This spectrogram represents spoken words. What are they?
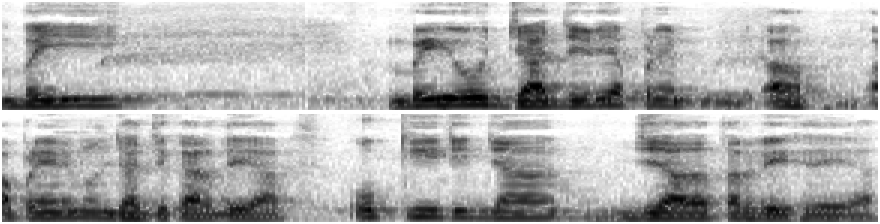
ਬਈ ਬਈ ਉਹ ਜੱਜ ਜਿਹੜੇ ਆਪਣੇ ਆਪਣੇ ਐਨੀਮਲ ਜੱਜ ਕਰਦੇ ਆ, ਉਹ ਕੀ ਚੀਜ਼ਾਂ ਜ਼ਿਆਦਾਤਰ ਵੇਖਦੇ ਆ?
